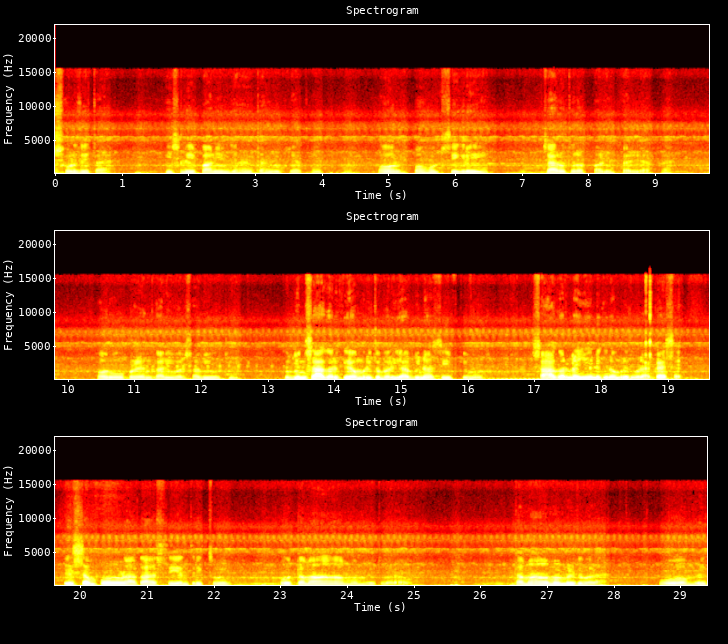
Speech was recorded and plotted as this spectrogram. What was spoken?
छोड़ देता है। इसलिए पानी जहाँ तहाँ रुक जाते हैं और बहुत शीघ्र ही चारों तरफ़ पानी फैल जाता है और वो प्रलयंकारी वर्षा भी होती है। तो बिन सागर के अमृत भरिया, बिना सीप के मोती। सागर नहीं है, लेकिन अमृत भरा कैसे? इस संपूर्ण आकाश से अंतरिक्ष में वो तमाम अमृत भरा हुआ तमाम अमृत भरा वो अमृत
